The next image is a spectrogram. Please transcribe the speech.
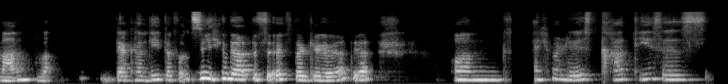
Mann, der kann Lieder von singen, der hat das öfter gehört, ja. Und manchmal löst gerade dieses,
